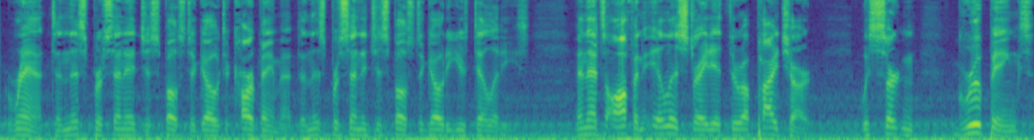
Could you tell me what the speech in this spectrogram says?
rent, and this percentage is supposed to go to car payment, and this percentage is supposed to go to utilities. And that's often illustrated through a pie chart with certain groupings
